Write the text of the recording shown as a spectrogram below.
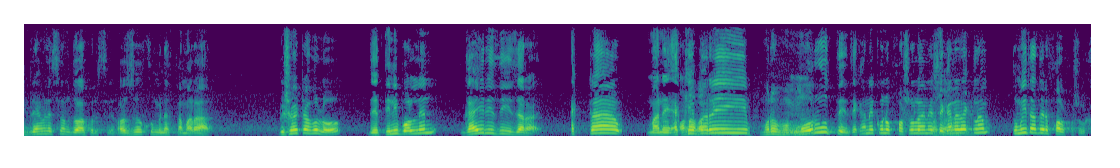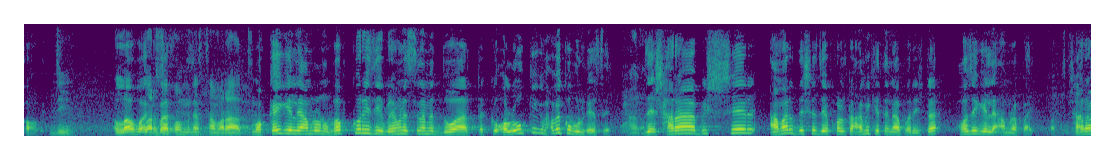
ইব্রাহিম আলাইহিস দোয়া করেছিলেন অজহুকুমিনা সামারাত। বিষয়টা হলো যে তিনি বললেন গাইরি দি যারা একটা মানে একেবারেই মরুতে যেখানে কোনো ফসল হয় না সেখানে রাখলাম তুমি তাদের ফল ফসল খাওয়াবে। জি। মক্কায় গেলে আমরা অনুভব করি যে ইব্রাহিম আলাইসালামের দোয়াটা অলৌকিক ভাবে কবুল হয়েছে। যে সারা বিশ্বের আমার দেশে যে ফলটা আমি খেতে না পারি সেটা হজে গেলে আমরা পাই। সারা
